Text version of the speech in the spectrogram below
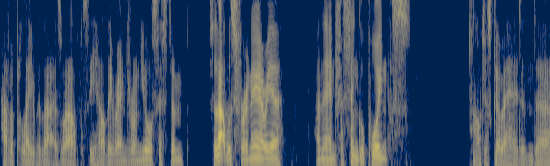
have a play with that as well. See how they render on your system. So that was for an area. And then for single points, I'll just go ahead and uh,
